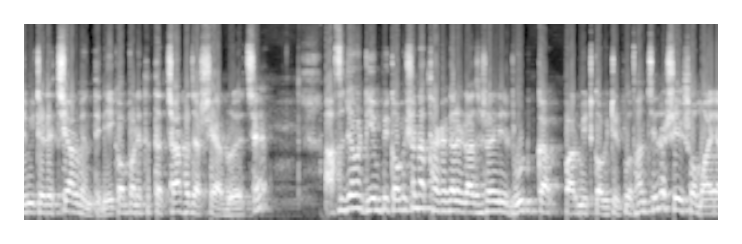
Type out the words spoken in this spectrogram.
লিমিটেডের চেয়ারম্যান তিনি। এই কোম্পানিতে তার চার হাজার শেয়ার রয়েছে। আসাদুজ্জামান ডিএমপি কমিশনার থাকাকালীন রাজশাহী রুট পারমিট কমিটির প্রধান ছিলেন, সেই সময়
